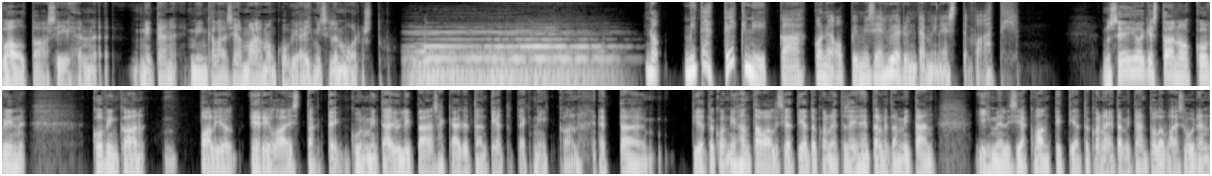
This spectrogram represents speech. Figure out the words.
valtaa siihen, miten, minkälaisia maailmankuvia ihmisille muodostuu. No mitä tekniikkaa koneoppimisen hyödyntäminen sitten vaatii? No se ei oikeastaan ole kovin, kovinkaan paljon erilaista kuin mitä ylipäänsä käytetään tietotekniikkaan. Että tietokone, ihan tavallisia tietokoneita, siihen ei tarvita mitään ihmeellisiä kvanttitietokoneita, mitään tulevaisuuden,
